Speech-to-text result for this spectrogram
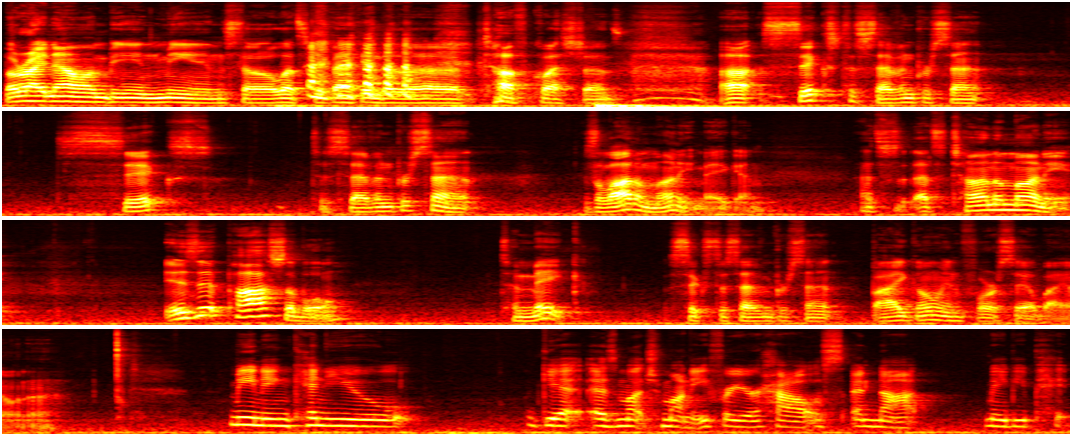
But right now I'm being mean, so let's get back into the tough questions. Uh, six to seven percent. Six to seven percent is a lot of money, Megan. That's that's a ton of money. Is it possible to make six to seven percent by going for sale by owner? Meaning, can you get as much money for your house and not maybe pay,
